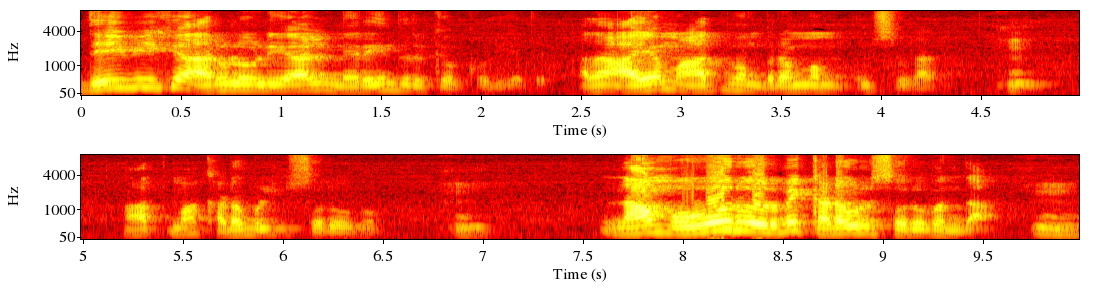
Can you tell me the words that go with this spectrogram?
தெய்வீக அருளொளியால் நிறைந்திருக்கக்கூடியது. அதான் அயம் ஆத்மம் பிரம்மம் சொல்றாங்க. ம். ஆத்மா கடவுள் சொரூபம். நாம் ஒவ்வொருவருமே கடவுள் சொரூபம் தான். ம்.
